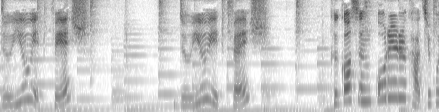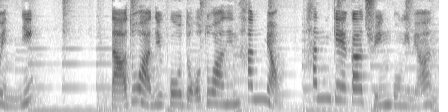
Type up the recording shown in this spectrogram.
Do you eat fish? Do you eat fish? 그것은 꼬리를 가지고 있니? 나도 아니고 너도 아닌 한 명, 한 개가 주인공이면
